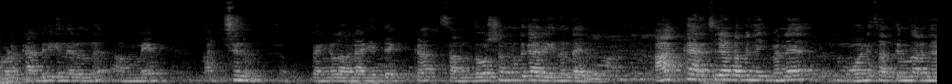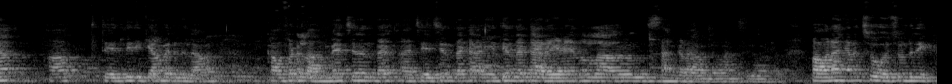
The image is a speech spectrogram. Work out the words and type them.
അവിടെ കണ്ടിരിക്കുന്നിരുന്ന് അമ്മയും അച്ഛനും പെങ്ങളും അവന്റെ അനിയത്തൊക്കെ സന്തോഷം കൊണ്ട് കരയുന്നുണ്ടായിരുന്നു. ആ കരച്ചിൽ കണ്ടപ്പോ ഇവനെ മോന് സത്യം പറഞ്ഞ ആ സ്റ്റേജിൽ ഇരിക്കാൻ പറ്റുന്നില്ല. അവൻ കംഫർട്ടബിൾ അമ്മ അച്ഛൻ എന്താ ചേച്ചി എന്താ അനിയത്തി എന്താ കരയണേ എന്നുള്ള ആ ഒരു സങ്കടം അവന്റെ മനസ്സിൽ കൊണ്ട് അപ്പൊ അവൻ അങ്ങനെ ചോദിച്ചോണ്ടിരിക്കും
